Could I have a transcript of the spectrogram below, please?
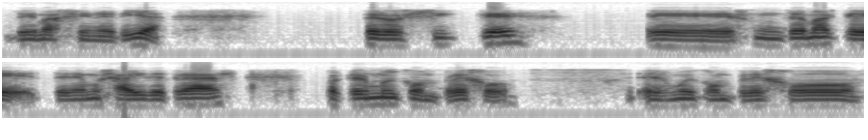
de imaginería, pero sí que eh, es un tema que tenemos ahí detrás porque es muy complejo, es muy complejo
